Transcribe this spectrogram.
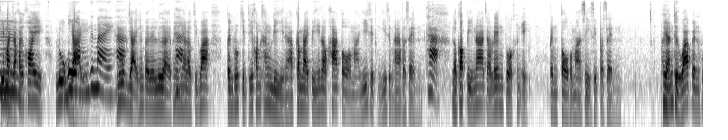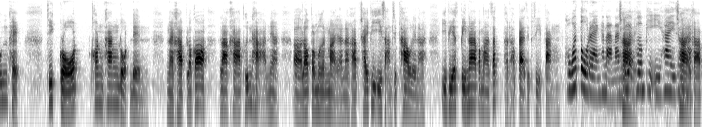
ที่มันจะค่อยๆ ลูกบใหวญ่ มขึ้นไปค่ะ ลูกใหญ่ขึ้นไปเรื่อยๆ เพราะฉะนั้นเนยค่ะ เราคิดว่าเป็นธุรกิจที่ค่อนข้างดีนะครับกำไรปีนี้เราคาดโตประมาณ 20-25%ค่ะ แล้วก็ปีหน้าจะเร่งตัวขึ้นอีกเป็นโตประมาณ 40%เพราะฉะนั้นถือว่าเป็นหุ้นเทคที่โกรธค่อนข้างโดดเด่น นะครับแล้วก็ราคาพื้นฐานเนี่ยเอ่อเราประเมินใหม่แล้วนะครับ ใช้ PE 30 เท่าเลยนะ EPS ปีหน้าประมาณสักแถวๆ84 ตังค์เพราะว่าโตแรงขนาดนั้นใช่ก็เลยเพิ่ม PE ให้ใช่ไหมใช่คะครับ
